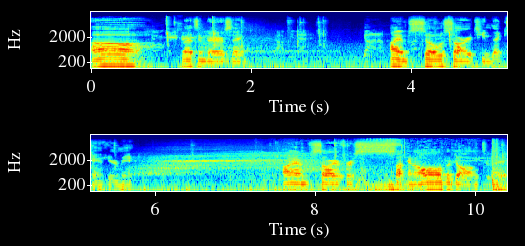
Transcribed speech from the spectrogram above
Oh, that's embarrassing. I am so sorry, team that can't hear me. I am sorry for sucking all the dong tonight.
